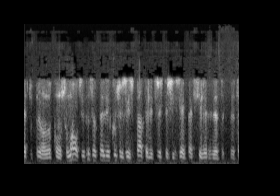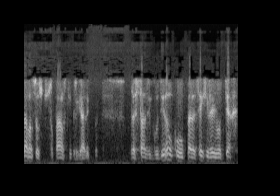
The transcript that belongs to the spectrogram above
ето, примерно, консумолците са тези, които са изпратили 365 хиляди деца на сълскостопански бригади през тази година. Около 50 хиляди от тях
